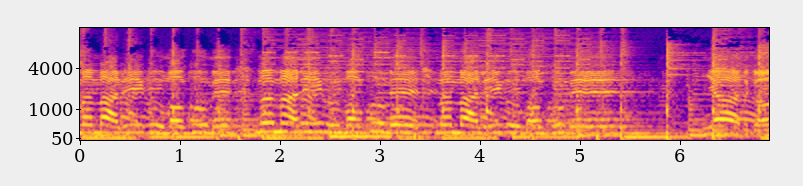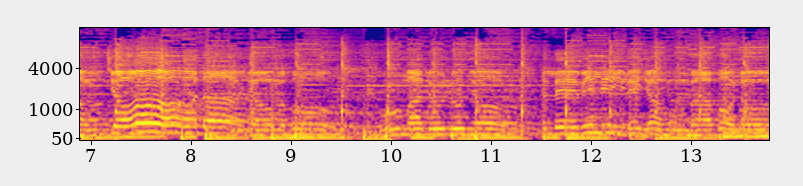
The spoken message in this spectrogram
မမလေးကိုမောင်ခုမဲမမလေးကိုမောင်ခုမဲမမလေးကိုမောင်ခုမဲညတကောင်ကြောလာရောင်မပေါ်ဘူမလူလူမျောလေပင်လေးလေရောင်ပါပေါ့နော်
